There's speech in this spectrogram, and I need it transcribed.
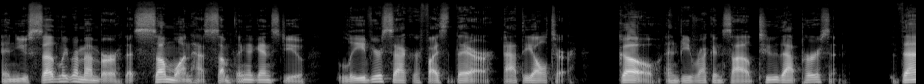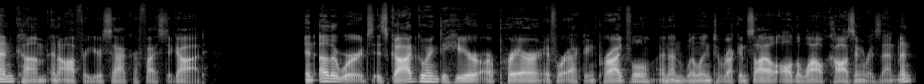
and you suddenly remember that someone has something against you, leave your sacrifice there at the altar. Go and be reconciled to that person. Then come and offer your sacrifice to God. In other words, is God going to hear our prayer if we're acting prideful and unwilling to reconcile all the while causing resentment?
